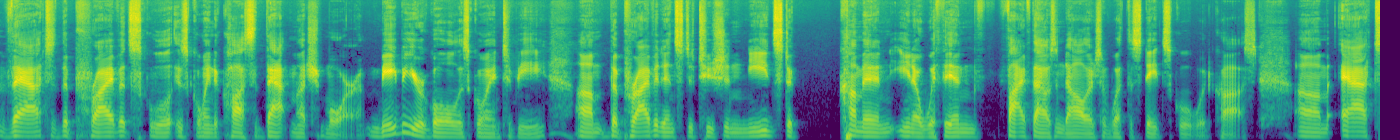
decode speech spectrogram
that the private school is going to cost that much more. Maybe your goal is going to be um, the private institution needs to come in, you know, within five thousand dollars of what the state school would cost. Um, at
